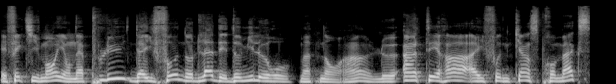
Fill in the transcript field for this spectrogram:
Effectivement, et on n'a plus d'iPhone au-delà des 2000 euros maintenant. Hein. Le 1 Tera iPhone 15 Pro Max,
